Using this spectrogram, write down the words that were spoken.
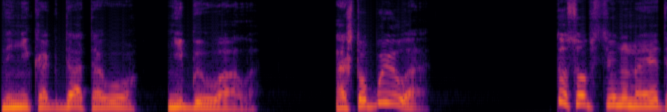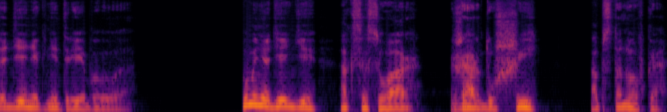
и никогда того не бывало. А что было, то, собственно, на это денег не требовало. У меня деньги — аксессуар, жар души, обстановка.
